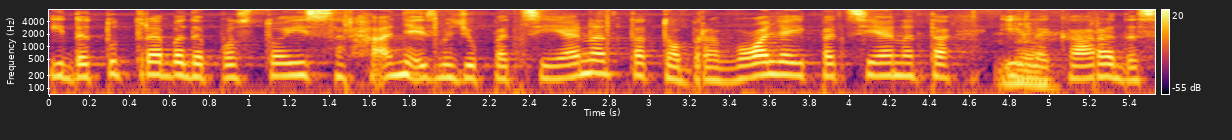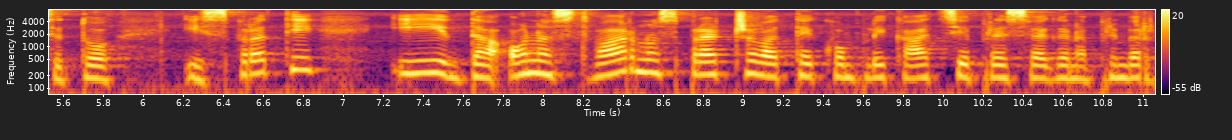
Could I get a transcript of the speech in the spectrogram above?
i da tu treba da postoji saradnja između pacijenata, dobra volja i pacijenata i da. lekara da se to isprati i da ona stvarno sprečava te komplikacije, pre svega, na primjer,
